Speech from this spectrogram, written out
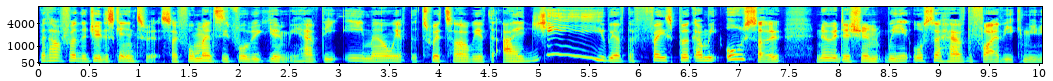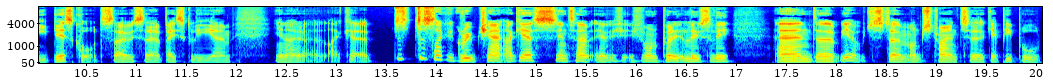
Without further ado, let's get into it. So, formalities before we begin, we have the email, we have the Twitter, we have the IG, we have the Facebook, and we also, new addition, we also have the 5e community Discord. So it's uh, basically, um, you know, uh, like a just just like a group chat, I guess, in term if, if you want to put it loosely. And uh, yeah, just um, I'm just trying to get people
